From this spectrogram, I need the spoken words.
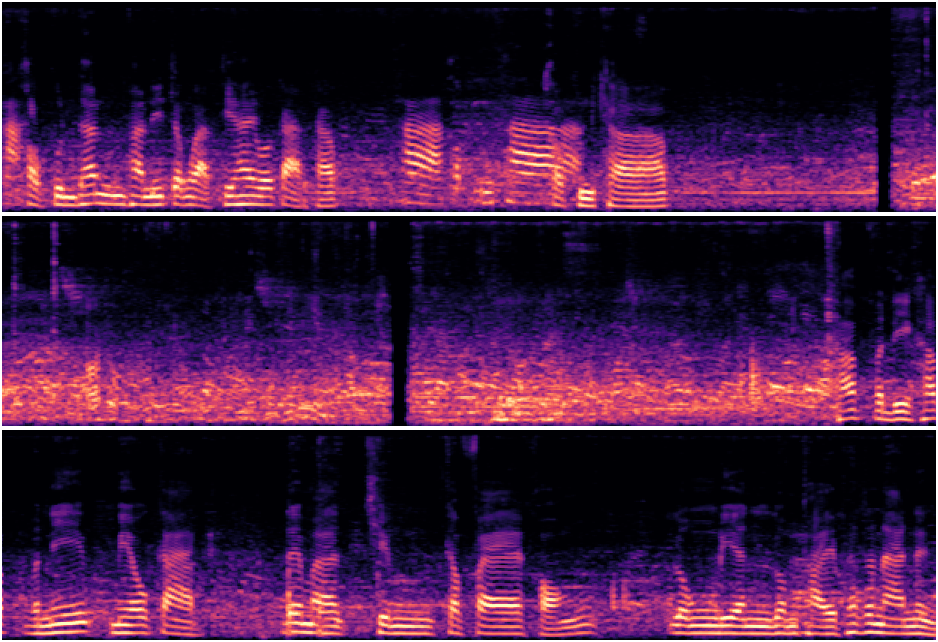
ค่ะขอบคุณท่านพาณิชย์จังหวัดที่ให้โอกาสครับ ค่ะ ขอบคุณค่ะ ขอบคุณครับ ครับสวัสดีครับ วันนี้มีโอกาสได้มาชิมกาแฟของโรงเรียนรวมไทยพัฒนาหนึ่ง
